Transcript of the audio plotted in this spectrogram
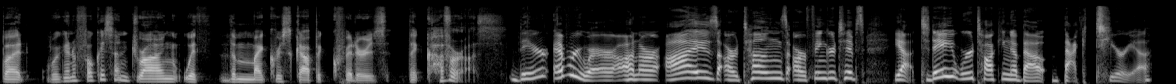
but we're going to focus on drawing with the microscopic critters that cover us. They're everywhere on our eyes, our tongues, our fingertips. Yeah, today we're talking about bacteria.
